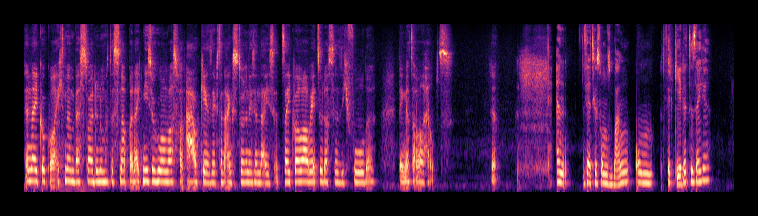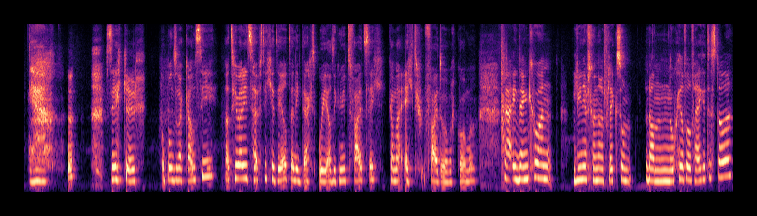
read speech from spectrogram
En dat ik ook wel echt mijn best wou doen om het te snappen. Dat ik niet zo gewoon was van, ah oké, ze heeft een angststoornis en dat is het. Dat ik wel wel weet hoe dat ze zich voelde. Ik denk dat dat wel helpt. Ja. En zijt je soms bang om het verkeerde te zeggen? Ja, zeker. Op onze vakantie had je wel iets heftig gedeeld en ik dacht, oei, als ik nu iets fout zeg, kan dat echt fout overkomen. Ja, ik denk gewoon, Lien heeft gewoon een reflex om dan nog heel veel vragen te stellen,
